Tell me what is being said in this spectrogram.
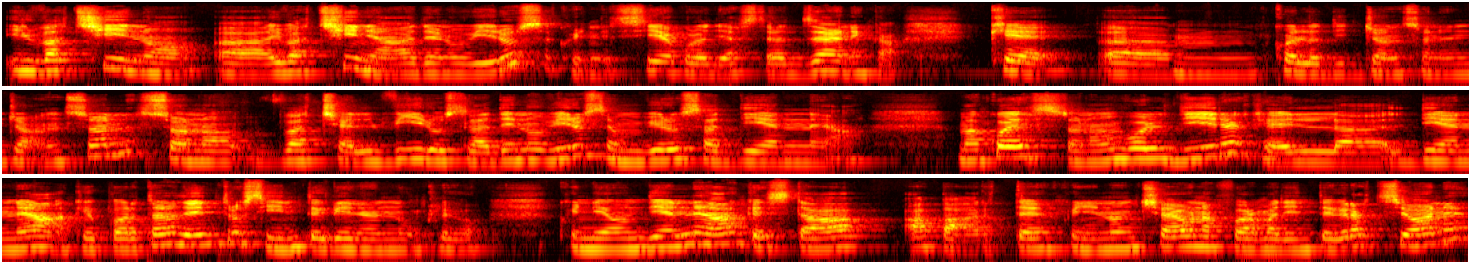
il vaccino, uh, i vaccini a adenovirus, quindi sia quello di AstraZeneca che um, quello di Johnson Johnson, sono, cioè il virus, l'adenovirus è un virus a DNA, ma questo non vuol dire che il, il DNA che portano dentro si integri nel nucleo, quindi è un DNA che sta a parte, quindi non c'è una forma di integrazione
